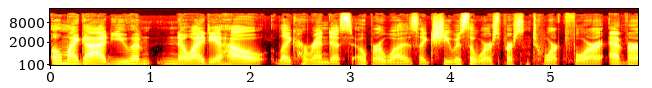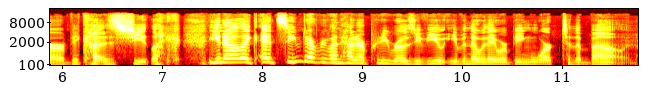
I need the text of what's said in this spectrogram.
"Oh my God, you have no idea how like horrendous Oprah was. Like she was the worst person to work for ever because she like you know like it seemed everyone had a pretty rosy view, even though they were being worked to the bone."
